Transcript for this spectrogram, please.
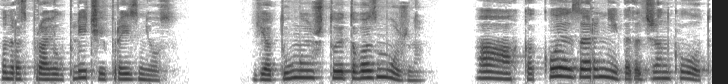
Он расправил плечи и произнес. «Я думаю, что это возможно». «Ах, какой озорник этот Жан-Клод!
